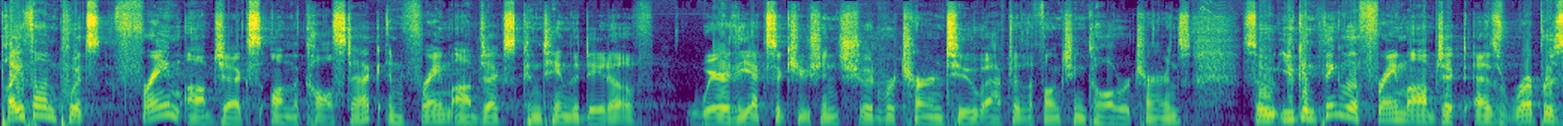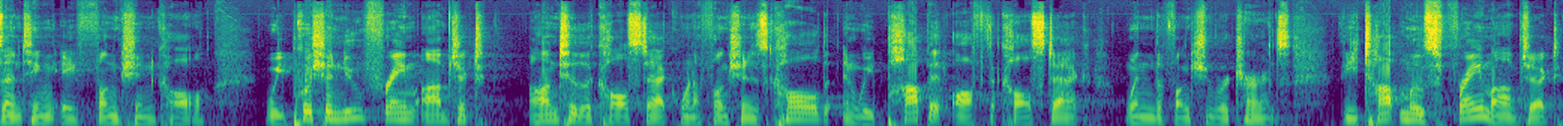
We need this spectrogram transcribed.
Python puts frame objects on the call stack, and frame objects contain the data of where the execution should return to after the function call returns. So you can think of a frame object as representing a function call. We push a new frame object onto the call stack when a function is called, and we pop it off the call stack when the function returns. The topmost frame object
